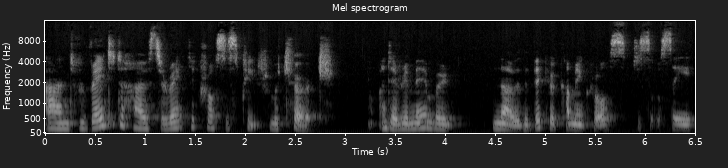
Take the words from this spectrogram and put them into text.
And we rented a house directly across the street from a church. And I remember now the vicar coming across to sort of say,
